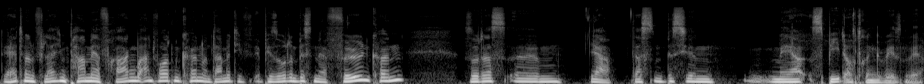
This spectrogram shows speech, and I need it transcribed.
Da hätte man vielleicht ein paar mehr Fragen beantworten können und damit die Episode ein bisschen mehr füllen können, sodass, ähm, ja, das ein bisschen mehr Speed auch drin gewesen wäre.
